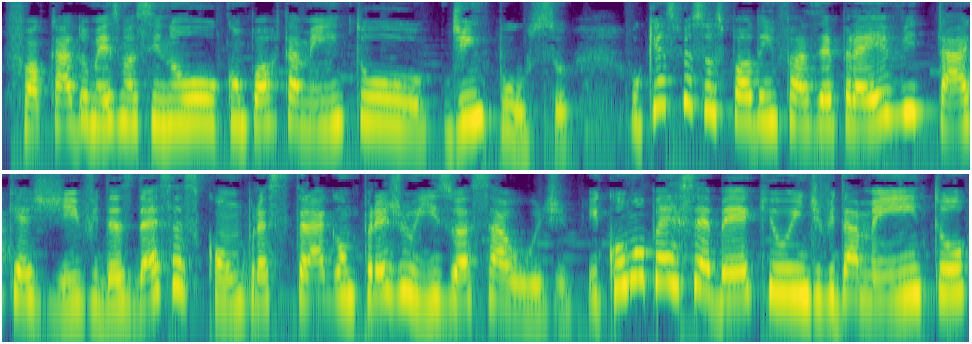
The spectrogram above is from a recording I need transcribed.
focado mesmo assim no comportamento de impulso, o que as pessoas podem fazer para evitar que as dívidas dessas compras tragam prejuízo à saúde? E como perceber que o endividamento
